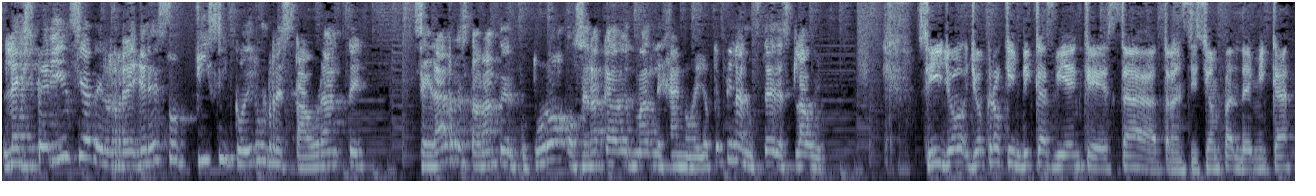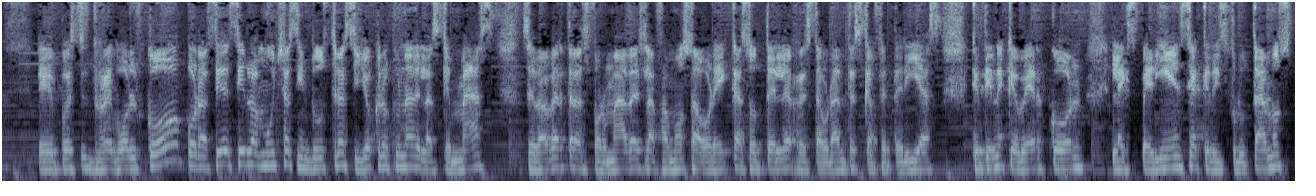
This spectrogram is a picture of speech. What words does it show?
La experiencia del regreso físico de ir a un restaurante, ¿será el restaurante del futuro o será cada vez más lejano ello? ¿Qué opinan ustedes, Claudio? Sí, yo, yo creo que indicas bien que esta transición pandémica eh, pues revolcó, por así decirlo, a muchas industrias y yo creo que una de las que más se va a ver transformada es la famosa orecas, hoteles, restaurantes, cafeterías, que tiene que ver con la experiencia que disfrutamos.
